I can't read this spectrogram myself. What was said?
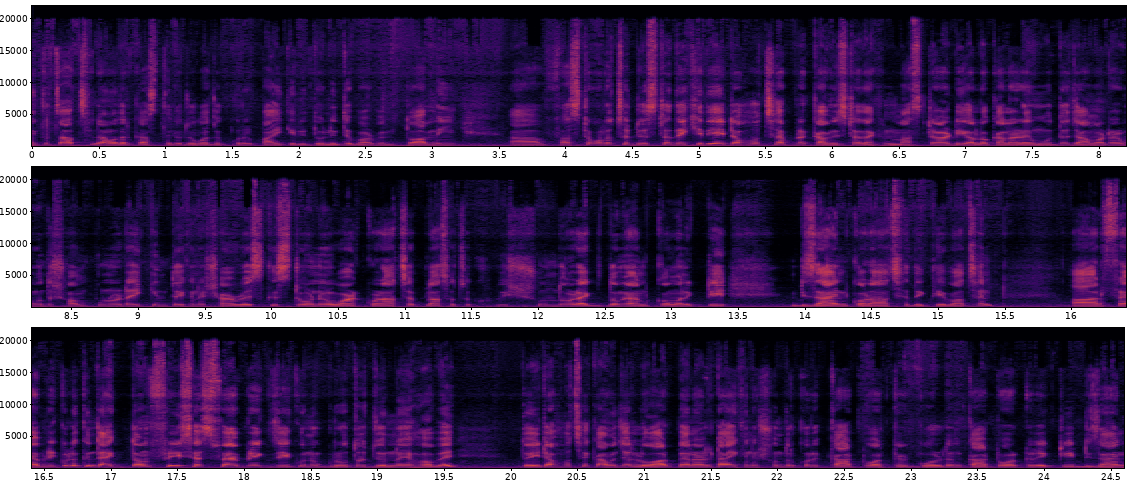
নিতে চাচ্ছেন আমাদের কাছ থেকে যোগাযোগ করে পাইকারি তো নিতে পারবেন। তো আমি ফার্স্ট অফ অল হচ্ছে ড্রেসটা দেখিয়ে দিই, এটা হচ্ছে আপনার কামিজটা দেখেন মাস্টার্ড ইয়েলো কালারের মধ্যে, জামাটার মধ্যে সম্পূর্ণটাই কিন্তু এখানে সার্ভিসকি স্টোনের ওয়ার্ক করা আছে প্লাস হচ্ছে খুবই সুন্দর একদমই আনকমন একটি ডিজাইন করা আছে, দেখতেই পাচ্ছেন। আর ফ্যাব্রিকগুলো কিন্তু একদম ফ্রি সাইজ ফ্যাব্রিক যে কোনো গ্রোথের জন্যই হবে। তো এটা হচ্ছে কামিজের লোয়ার প্যানেলটা এখানে সুন্দর করে কাট ওয়ার্কের গোল্ডেন কাট ওয়ার্কের একটি ডিজাইন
